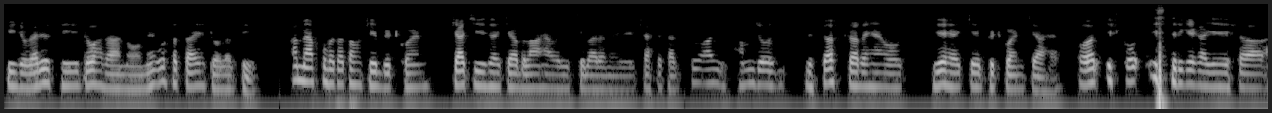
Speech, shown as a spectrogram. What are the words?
کی جو ویلیو تھی دو ہزار نو میں وہ ستائیس ڈالر تھی۔ اب میں آپ کو بتاتا ہوں کہ بٹ کوائن کیا چیز ہے، کیا بلا ہے اور اس کے بارے میں یہ کیسے کر تو آج ہم جو ڈسکس کر رہے ہیں وہ یہ ہے کہ بٹ کوائن کیا ہے۔ اور اس کو اس طریقے کا یہ اس کا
